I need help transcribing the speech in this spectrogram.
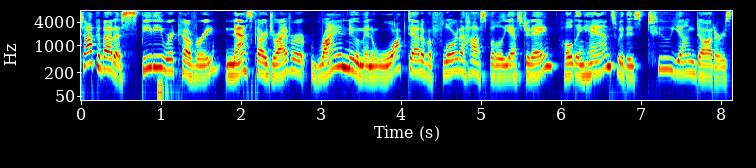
Talk about a speedy recovery. NASCAR driver Ryan Newman walked out of a Florida hospital yesterday holding hands with his two young daughters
